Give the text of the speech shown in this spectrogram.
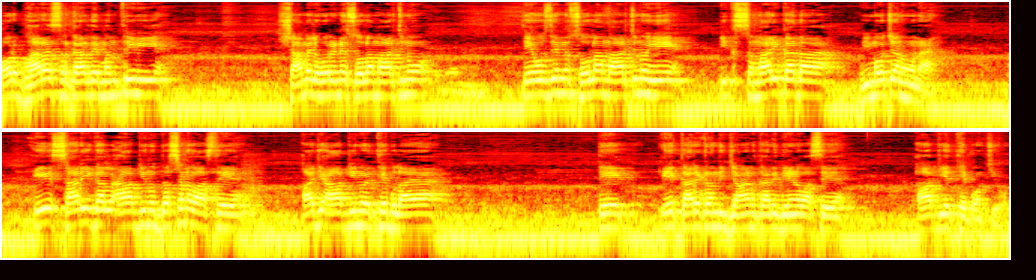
ਔਰ ਭਾਰਤ ਸਰਕਾਰ ਦੇ ਮੰਤਰੀ ਵੀ ਸ਼ਾਮਿਲ ਹੋ ਰਹੇ ਨੇ 16 ਮਾਰਚ ਨੂੰ। ਤੇ ਉਸ ਦਿਨ 16 ਮਾਰਚ ਨੂੰ ਹੀ ਇੱਕ ਸਮਾਰਿਕਾ ਦਾ ਵਿਮੋਚਨ ਹੋਣਾ ਹੈ। ਇਹ ਸਾਰੀ ਗੱਲ ਆਪ ਜੀ ਨੂੰ ਦੱਸਣ ਵਾਸਤੇ ਅੱਜ ਆਪ ਜੀ ਨੂੰ ਇੱਥੇ ਬੁਲਾਇਆ ਹੈ। ਤੇ ਇਹ ਕਾਰਜਕ੍ਰਮ ਦੀ ਜਾਣਕਾਰੀ ਦੇਣ ਵਾਸਤੇ ਆਪ ਜੀ ਇੱਥੇ ਪਹੁੰਚੇ ਹੋ।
